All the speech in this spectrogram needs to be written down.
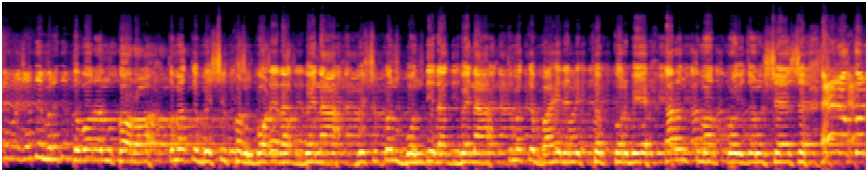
তুমি যদি মৃত্যুবরণ করো, তোমাকে বেশিক্ষণ গড়ে রাখবে না, বেশিক্ষণ বন্দি রাখবে না, তোমাকে বাহিরে নিক্ষেপ করবে, কারণ তোমার প্রয়োজন শেষ। এরকম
